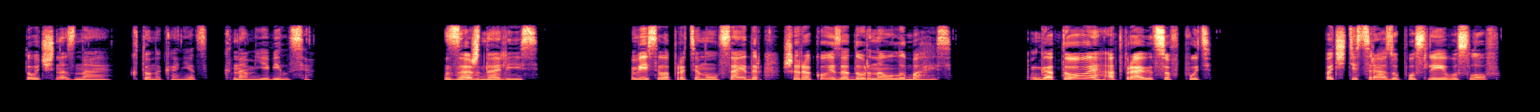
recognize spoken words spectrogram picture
точно зная, кто, наконец, к нам явился. «Заждались?» — весело протянул Сайдер, широко и задорно улыбаясь. «Готовы отправиться в путь?» Почти сразу после его слов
